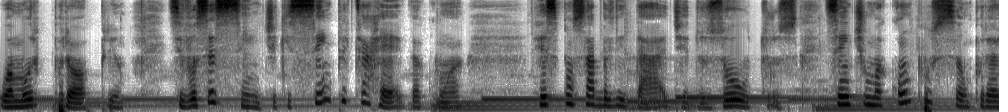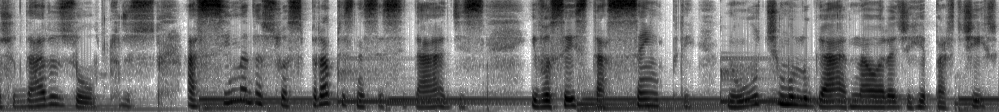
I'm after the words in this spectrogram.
o amor próprio. Se você sente que sempre carrega com a responsabilidade dos outros, sente uma compulsão por ajudar os outros acima das suas próprias necessidades e você está sempre no último lugar na hora de repartir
